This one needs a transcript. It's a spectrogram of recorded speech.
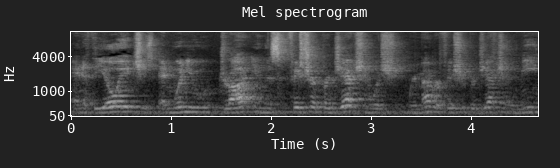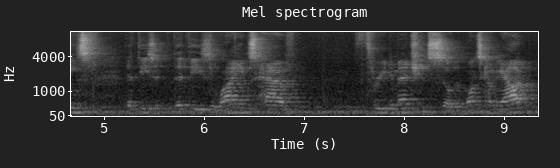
And if the OH is, and when you draw it in this Fischer projection, which remember, Fischer projection means that these, that these lines have three dimensions. So the ones coming out,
